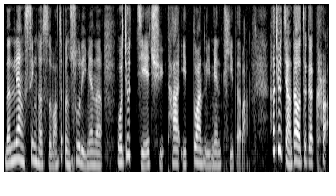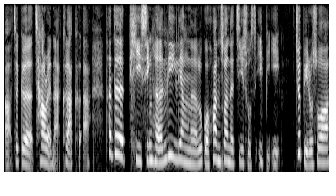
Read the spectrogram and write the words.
能量性和死亡这本书里面呢，我就截取他一段里面提的吧。他就讲到这个克啊，这个超人啊，克拉克啊，他的体型和力量呢，如果换算的基础是一比一，就比如说，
